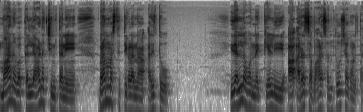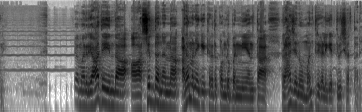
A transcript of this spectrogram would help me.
ಮಾನವ ಕಲ್ಯಾಣ ಚಿಂತನೆ, ಬ್ರಹ್ಮಸ್ಥಿತಿಗಳನ್ನು ಅರಿತು, ಇದೆಲ್ಲವನ್ನು ಕೇಳಿ ಆ ಅರಸ ಬಹಳ ಸಂತೋಷಗೊಳ್ತಾನೆ. ಮರ್ಯಾದೆಯಿಂದ ಆ ಸಿದ್ಧನನ್ನು ಅರಮನೆಗೆ ಕರೆದುಕೊಂಡು ಬನ್ನಿ ಅಂತ ರಾಜನು ಮಂತ್ರಿಗಳಿಗೆ ತಿಳಿಸಿರ್ತಾನೆ.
